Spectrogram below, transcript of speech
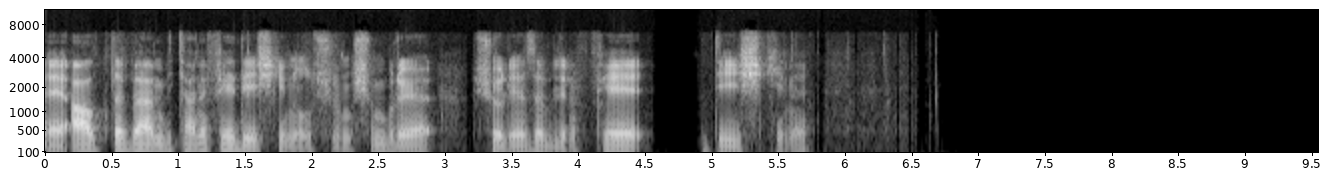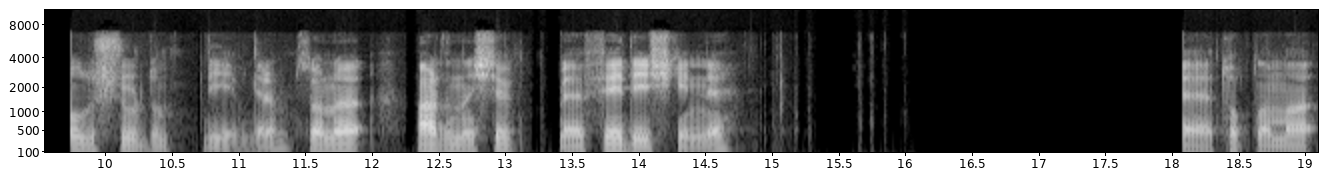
e, altta ben bir tane f değişkeni oluşturmuşum. Buraya şöyle yazabilirim. f değişkeni oluşturdum diyebilirim. Sonra ardından işte e, f değişkenini e, toplama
